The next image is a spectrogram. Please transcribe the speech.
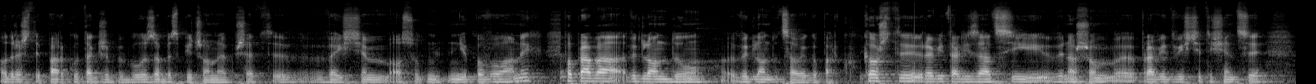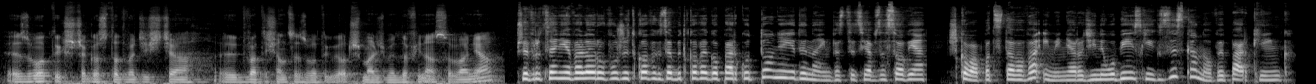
od reszty parku, tak żeby było zabezpieczone przed e, wejściem osób niepowołanych. Poprawa wyglądu, wyglądu całego parku. Koszty rewitalizacji wynoszą e, prawie 200 tysięcy złotych, z czego 122 tysiące złotych otrzymaliśmy dofinansowania. Przywrócenie walorów użytkowych zabytkowego parku to nie jedyna inwestycja w Zasowie. Szkoła podstawowa imienia rodziny Łubieńskich zyska nowy parking.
